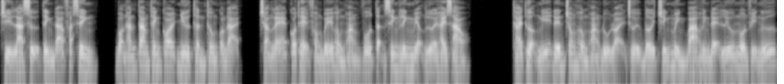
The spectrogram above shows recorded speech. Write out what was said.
Chỉ là sự tình đã phát sinh, bọn hắn Tam Thanh coi như thần thông quảng đại, chẳng lẽ có thể phong bế hồng hoang vô tận sinh linh miệng lưỡi hay sao? Thái thượng nghĩ đến trong hồng hoang đủ loại chửi bới chính mình ba huynh đệ lưu nôn phỉ ngữ,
